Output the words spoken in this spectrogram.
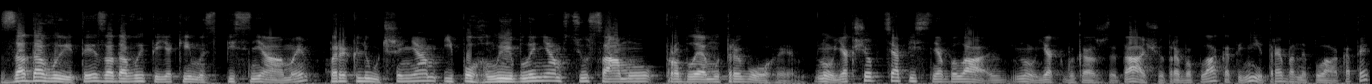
задавити, задавити якимись піснями, переключенням і поглибленням в цю саму проблему тривоги. Ну, якщо б ця пісня була, ну як ви кажете, да, що треба плакати, ні, треба не плакати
